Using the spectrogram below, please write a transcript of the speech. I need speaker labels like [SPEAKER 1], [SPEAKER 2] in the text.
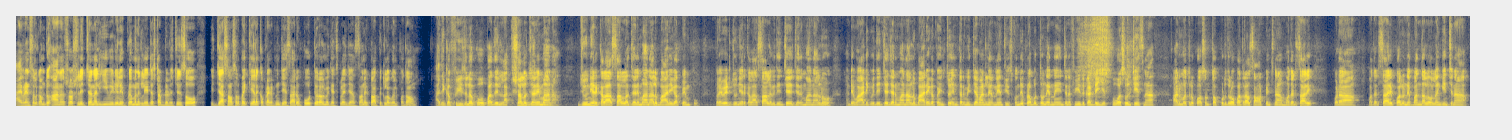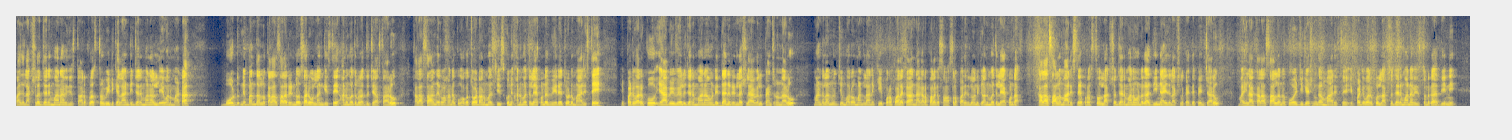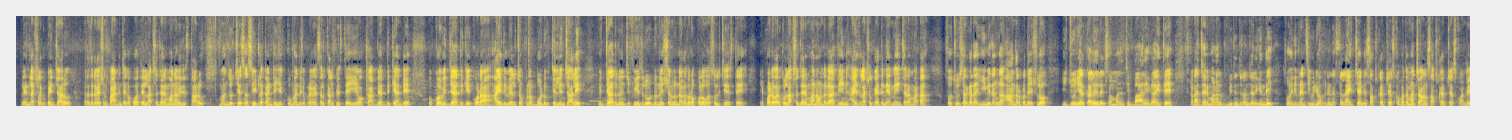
[SPEAKER 1] Hi friends welcome to Anand social channel. ఈ వీడియోలో ఎప్పుడే మనకి లేటెస్ట్ అప్డేట్ వచ్చింది. సో విద్యా సంస్థలపై కీలక ప్రకటన చేశారు. పూర్తి వివరాలు మీకు ఎక్స్ప్లెయిన్ చేస్తాను. టాపిక్లోకి వెళ్ళిపోదాం. అధిక ఫీజులకు పది లక్షల జరిమానా. జూనియర్ కళాశాలల జరిమానాలు భారీగా పెంపు. ప్రైవేట్ జూనియర్ కళాశాలలు విధించే జరిమానాలను అంటే వాటికి విధించే జరిమానాలను భారీగా పెంచుతూ ఇంటర్ విద్యావాణి నిర్ణయం తీసుకుంది. ప్రభుత్వం నిర్ణయించిన ఫీజు కంటే ఎక్కువ వసూలు చేసిన అనుమతుల కోసం తప్పుడు ధ్రువపత్రాలు సమర్పించిన మొదటిసారి కూడా మొదటిసారి పలు నిబంధనలు ఉల్లంఘించిన పది లక్షల జరిమానా విధిస్తారు. ప్రస్తుతం వీటికి ఎలాంటి జరిమానాలు లేవన్నమాట. బోర్డు నిబంధనలు కళాశాల రెండోసారి ఉల్లంఘిస్తే అనుమతులు రద్దు చేస్తారు. కళాశాల నిర్వహణకు ఒక చోట అనుమతి తీసుకొని అనుమతి లేకుండా వేరే చోట మారిస్తే ఇప్పటి వరకు యాభై వేలు జరిమానా ఉండేది దాన్ని రెండు లక్షల యాభై వేలకు పెంచనున్నారు. మండలం నుంచి మరో మండలానికి పురపాలక నగరపాలక సంస్థల పరిధిలోనికి అనుమతి లేకుండా కళాశాలను మారిస్తే ప్రస్తుతం లక్ష జరిమానా ఉండగా దీన్ని ఐదు లక్షలకైతే పెంచారు. మహిళా కళాశాలను కో ఎడ్యుకేషన్గా మారిస్తే ఇప్పటి వరకు లక్ష జరిమానా విధిస్తుండగా దీన్ని రెండు లక్షలకు పెంచారు. రిజర్వేషన్ పాటించకపోతే లక్ష జరిమానా విధిస్తారు. మంజూరు చేసిన సీట్ల కంటే ఎక్కువ మందికి ప్రవేశాలు కల్పిస్తే ఏ ఒక్క అభ్యర్థికి అంటే ఒక్కో విద్యార్థికి కూడా ఐదు వేలు చొప్పున బోర్డుకు చెల్లించాలి. విద్యార్థుల నుంచి ఫీజులు డొనేషన్లు నగదు రూపంలో వసూలు చేస్తే ఇప్పటి వరకు లక్ష జరిమానా ఉండగా దీన్ని ఐదు లక్షలకైతే నిర్ణయించారన్నమాట. సో చూశారు కదా ఈ విధంగా ఆంధ్రప్రదేశ్లో ఈ జూనియర్ కాలేజీలకు సంబంధించి భారీగా అయితే ఇక్కడ జరిమానాలు విధించడం జరిగింది. సో ఇది ఫ్రెండ్స్ ఈ వీడియో. ఇది లైక్ చేయండి సబ్స్క్రైబ్ చేసుకోకపోతే మన ఛానల్ సబ్స్క్రైబ్ చేసుకోండి.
